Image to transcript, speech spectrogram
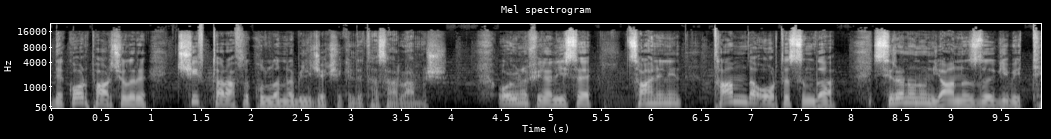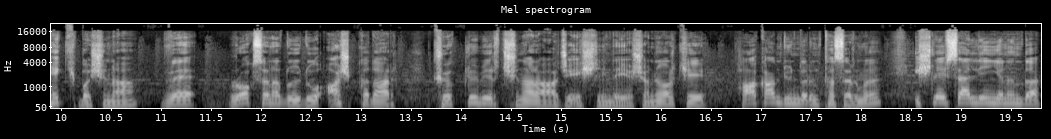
dekor parçaları çift taraflı kullanılabilecek şekilde tasarlanmış. Oyunun finali ise sahnenin tam da ortasında Cyrano'nun yalnızlığı gibi tek başına ve Roxan'a duyduğu aşk kadar köklü bir çınar ağacı eşliğinde yaşanıyor ki Hakan Dündar'ın tasarımı işlevselliğin yanında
